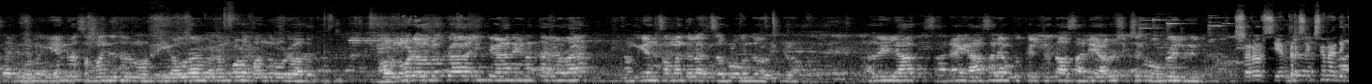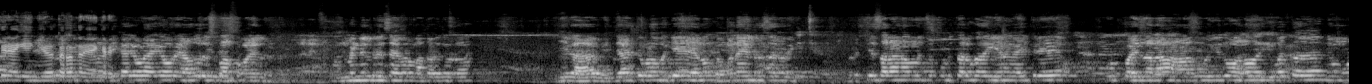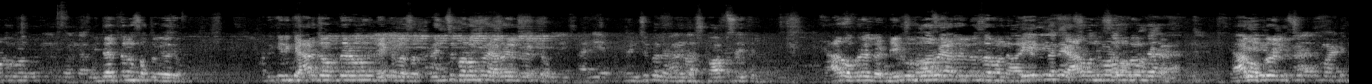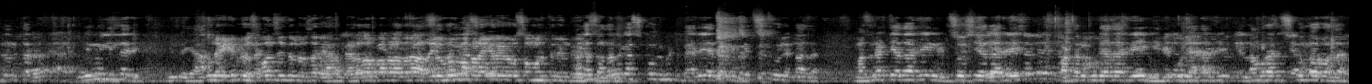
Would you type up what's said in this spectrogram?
Sir ನಿಮಗೆ ಏನ್ರ ಸಂಬಂಧ ಇದ್ರೆ ನೋಡ್ರಿ. ಈಗ ಅವ್ರ ಮೇಡಮ್ಗಳು ಬಂದು ನೋಡಿ ಅದು. ಅವ್ರು ನೋಡಿ ಹೋಗ್ಬೇಕ ಅಲ್ಲಿ ಕೇಳೋಣ ಏನಂತಾರೆ ಅವ್ರ. ನಮ್ಗೇನು ಸಂಬಂಧ ಇಲ್ಲ ಸ್ವಲ್ಪ ಬಂದು ಅವ್ರಿಗೆ ಕೇಳೋಣ. ಆದ್ರೆ ಇಲ್ಲಿ ಯಾವ ಸಾಲೆಯಾಗ ಯಾವ ಶಾಲೆ ಹುಡುಗ ಕಲಿತಿರ್ತ ಆ ಶಾಲೆ ಯಾರು ಶಿಕ್ಷಕರು ಒಬ್ರು ಇಲ್ರಿ. ಸರ್ ಅವ್ರು ಕ್ಷೇತ್ರ ಶಿಕ್ಷಣ ಅಧಿಕಾರಿಯಾಗಿ ಹಿಂಗೆ ಹೇಳ್ತಾರಂದ್ರೆ ಹೆಂಗ್ರಿ? ಅಧಿಕಾರಿಗಳಾಗಿ ಅವ್ರು ಯಾವ್ದು ರೆಸ್ಪಾನ್ಸ್ ಮಾಡಿಲ್ಲ ಒಂದ್ ಮಂದಿ ಇಲ್ರಿ ಸಾಹೇಬ್ರು ಮಾತಾಡಿದ್ರು ಈಗ ವಿದ್ಯಾರ್ಥಿಗಳ ಬಗ್ಗೆ ಏನೋ ಗಮನ ಇಲ್ರಿ ಸರ್ ಅವ್ರಿಗೆ. ಪ್ರತಿ ಸಲ ನಾವು ಚಿಕ್ಕುಡ್ ತಾಲೂಕದಾಗ ಏನಾಗೈತ್ರಿ? ಫುಡ್ ಪಾಯ್ಸನ ಅದು ಇದು ಅನ್ನೋದು ಇವತ್ತು ನೀವು ನೋಡಿದ್ರು ವಿದ್ಯಾರ್ಥಿನ ಸತ್ತೋಗಿದ್ರು ಅದಕ್ಕೆ ಇದಕ್ಕೆ ಯಾರು ಜವಾಬ್ದಾರಿ ಅನ್ನೋದು ಬೇಕಿಲ್ಲ ಸರ್. ಪ್ರಿನ್ಸಿಪಲ್ ಅಂತೂ ಯಾರು ಇರಬೇಕು ಪ್ರಿನ್ಸಿಪಲ್ ಸ್ಟಾಪ್ಸ್ ಐತಿ. ಯಾರು ಒಬ್ರು ಇಲ್ಲ. ಡಿ ಗ್ರೂಪ್ದವರು ಯಾರು ಇಲ್ಲ ಸರ್ ಒಂದು ಯಾರು ಒಂದು ಸಲ ಯಾರು ಒಬ್ರು ಇಲ್ಲ. ಏನೂ ಇಲ್ಲ ರೀ. ಇಲ್ಲ ಯಾರು ಏನು ರೆಸ್ಪಾನ್ಸ್ ಇದಿಲ್ಲ ಸರ್. ಯಾರು ಬೇಡದವ್ರ ಮಕ್ಕಳಾದ್ರ ಅದೇ ಇವ್ರ ಮಕ್ಕಳಾಗಿರೋ ಇವ್ರು ಸಮರ್ತೀರಿ ಸದರ್ಗ ಸ್ಕೂಲ್ ಬಿಟ್ಟು ಬೇರೆ ಅದಾರ ಮಿಕ್ಸ್ ಸ್ಕೂಲ್ ಎಲ್ಲ ಅದ ಮಜನಟ್ಟಿ ಅದಾರ್ರಿ ನಿಡ್ಸೋಸಿ ಅದಾರ್ರಿ ಪಟ್ಟಣಗುಡಿ ಅದಾರ್ರಿ ಹಿರೇಗುಡಿ ಅದಾರ್ರಿ ಎಲ್ಲ ಮಾರಾರಿ ಸ್ಕೂಲ್ ಅವರು ಅದಾರ.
